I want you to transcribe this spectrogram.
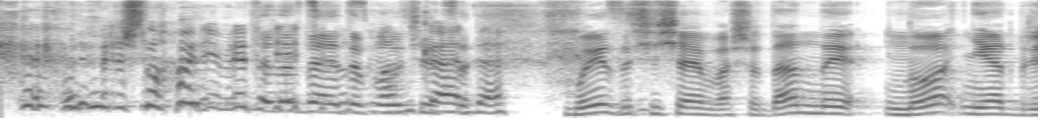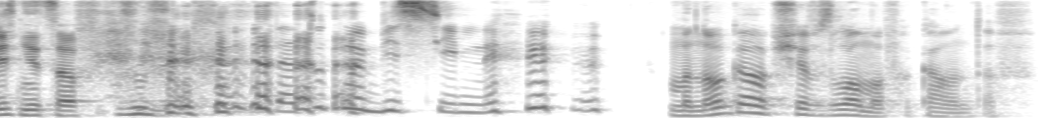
пришло время третьего звонка. Мы защищаем ваши данные, но не от близнецов. Да, тут мы бессильны. Много вообще взломов аккаунтов?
